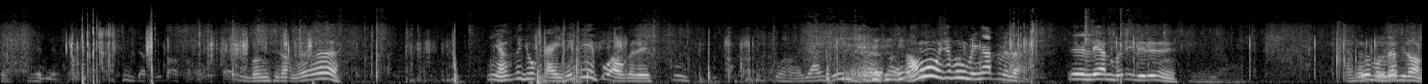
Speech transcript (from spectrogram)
จะเห็นอย่างไรจะรู้เปล่าเขาไปไกลเบิ่งพี่น้องเอออห ยังก็อยู่ไก่แท้ผู้เอากันเลยตัวหายางที่เอ้าอย่าเพิ่งไปงัดไปล่ะนี่เลียนเบิดอีหลีเด้อนี่รู้เบิ่งเด้อพี่น้อง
